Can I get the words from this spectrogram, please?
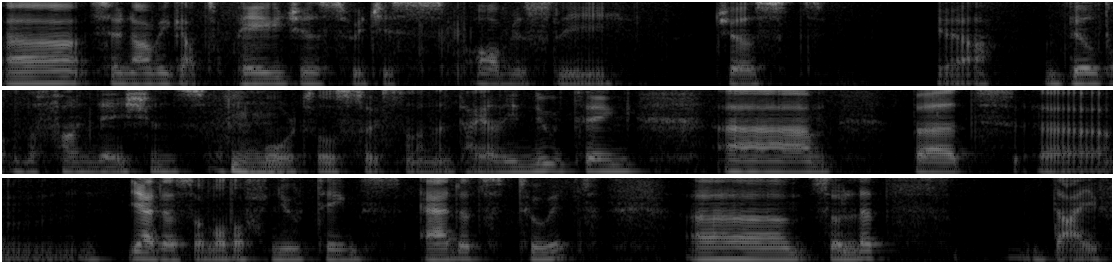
Uh, so now we got pages, which is obviously just yeah built on the foundations of Mhm. portals. So it's not an entirely new thing, um, but um, yeah, there's a lot of new things added to it. Um, so let's dive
